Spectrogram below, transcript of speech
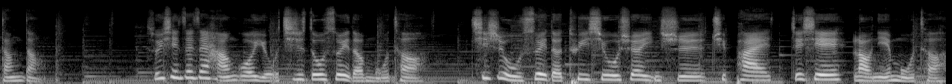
等等。所以现在在韩国有七十多岁的模特，七十五岁的退休摄影师去拍这些老年模特。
